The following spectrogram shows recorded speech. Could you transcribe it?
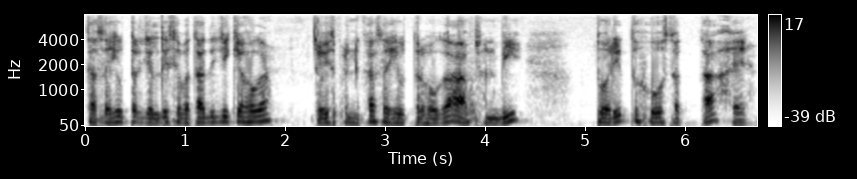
का सही उत्तर जल्दी से बता दीजिए क्या होगा? तो इस प्रश्न का सही उत्तर होगा, ऑप्शन बी, त्वरित हो सकता है।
